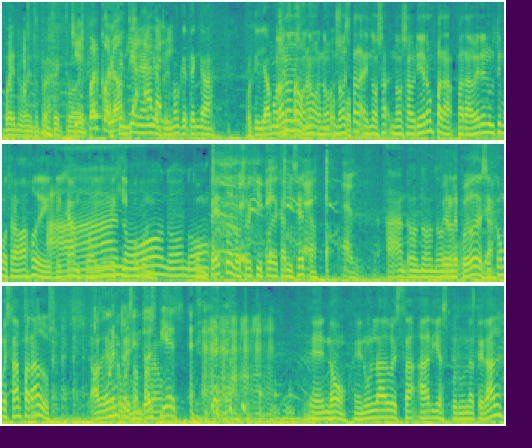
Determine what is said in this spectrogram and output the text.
Bueno, bueno, perfecto. Si es por ¿a quién Colombia, tiene ahí el primo que tenga? Porque ya vamos No, a no, no, no, no, es para, nos, nos abrieron para, para ver el último trabajo de, de Ah, campo. Hay un equipo no, con, no, no. con Peto, el otro equipo de camiseta. Ah, no, no, no. Pero no, le puedo decir ya. cómo están parados. A ver, ¿cómo están En dos parados? pies. Eh, no, en un lado está Arias por un lateral.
